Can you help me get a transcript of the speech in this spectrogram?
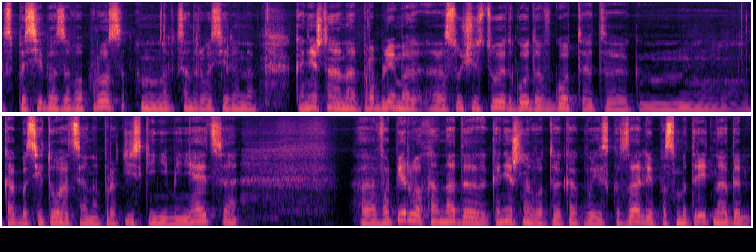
спасибо за вопрос, Александра Васильевна. Конечно, она проблема э, существует года в год. Это как бы ситуация, она практически не меняется. Э, Во-первых, надо, конечно, вот э, как вы и сказали, посмотреть надо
